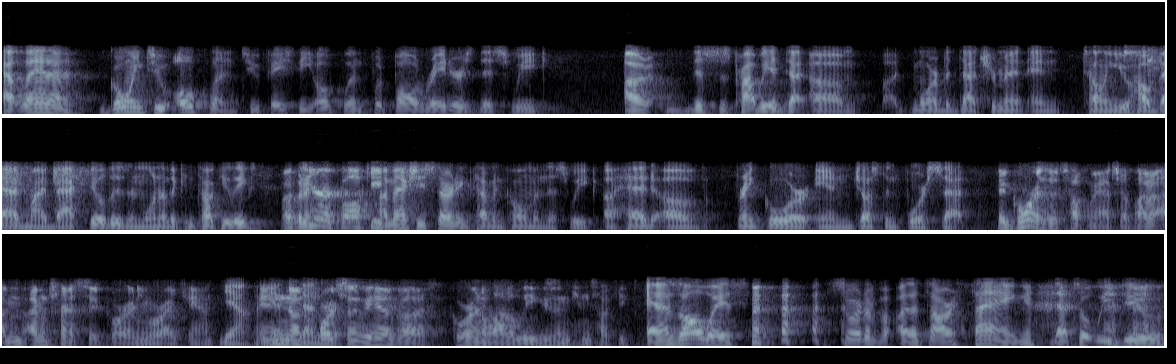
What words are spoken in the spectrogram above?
Atlanta going to Oakland to face the Oakland Football Raiders this week. Uh, this is probably a, de- um, more of a detriment and telling you how bad my backfield is in one of the Kentucky leagues. Let's but hear it, Balky. I'm actually starting Tevin Coleman this week ahead of Frank Gore and Justin Forsett. Yeah, Gore is a tough matchup. I, I'm I'm trying to sit Gore anywhere I can. Yeah, And against Denver. unfortunately, we have uh, Gore in a lot of leagues in Kentucky. As always, sort of uh, that's our thing. That's what we do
